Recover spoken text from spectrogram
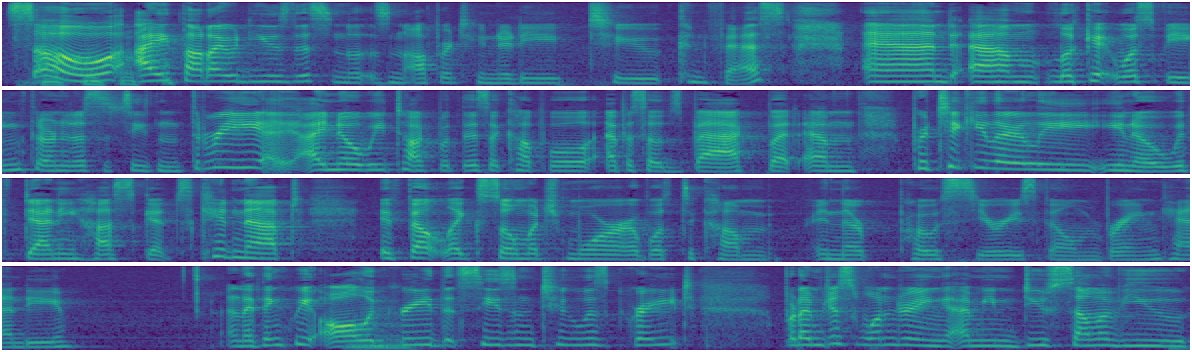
So I thought I would use this as an opportunity to confess and um, look at what's being thrown at us in season three. I, I know we talked about this a couple episodes back, but um, particularly, you know, with Danny Husk gets kidnapped, it felt like so much more of what's to come in their post series film Brain Candy. And I think we all agreed that season two was great. But I'm just wondering I mean, do some of you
